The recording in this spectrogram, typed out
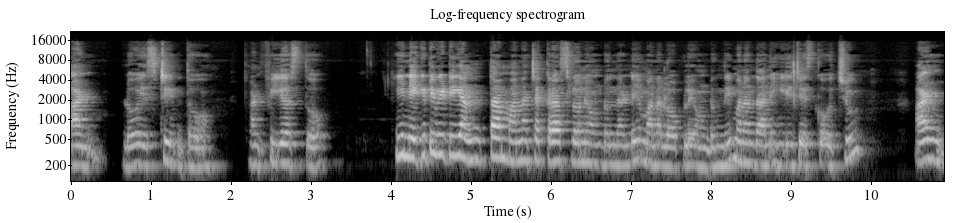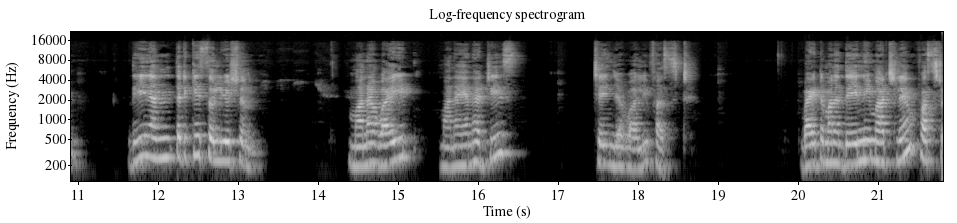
అండ్లో ఎస్టీమ్తో అండ్ ఫియర్స్తో ఈ నెగిటివిటీ అంతా మన చక్రాస్లోనే ఉంటుందండి మన లోపలే ఉంటుంది. మనం దాన్ని హీల్ చేసుకోవచ్చు. అండ్ దీని అంతటికీ సొల్యూషన్ మన వైట్ మన ఎనర్జీస్ చేంజ్ అవ్వాలి ఫస్ట్ బయట మనం దేన్ని మార్చలేం ఫస్ట్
